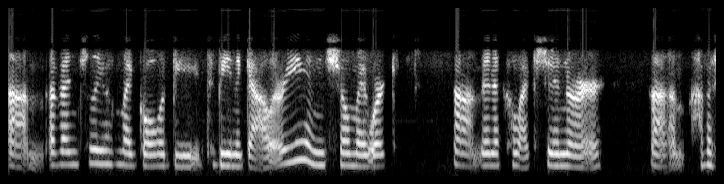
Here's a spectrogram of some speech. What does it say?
um, eventually my goal would be to be in a gallery and show my work um, in a collection or um, have a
